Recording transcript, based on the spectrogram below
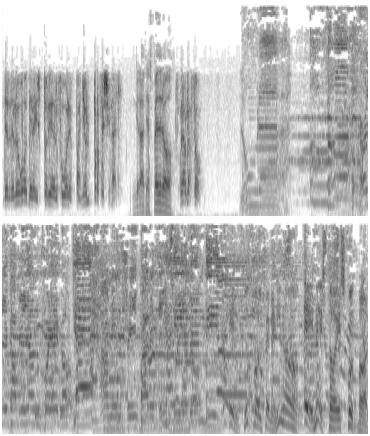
desde luego, de la historia del fútbol español profesional. Gracias, Pedro. Un abrazo. El fútbol femenino en Esto es Fútbol.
